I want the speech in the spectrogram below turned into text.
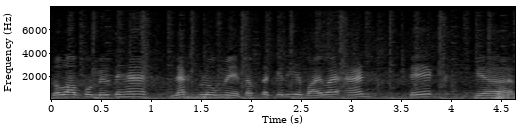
तो अब आपको मिलते हैं नेक्स्ट ब्लॉग में। तब तक के लिए bye bye and take care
